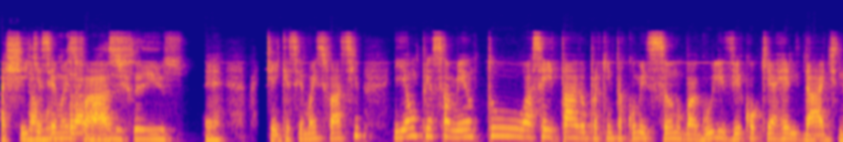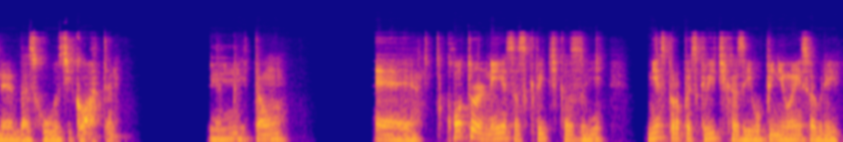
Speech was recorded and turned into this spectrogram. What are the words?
Achei Dá que ia ser mais fácil. Ser isso. É, achei que ia ser mais fácil e é um pensamento aceitável para quem tá começando o bagulho e ver qual é a realidade, né, das ruas de Gotham. É, então, é, contornei essas críticas aí minhas próprias críticas e opiniões sobre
